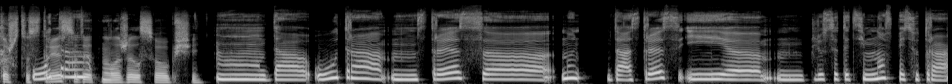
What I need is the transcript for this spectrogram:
то, что стресс вот этот наложился общий? Да, утро, стресс, э, ну, да, стресс, и плюс это темно в 5 утра.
